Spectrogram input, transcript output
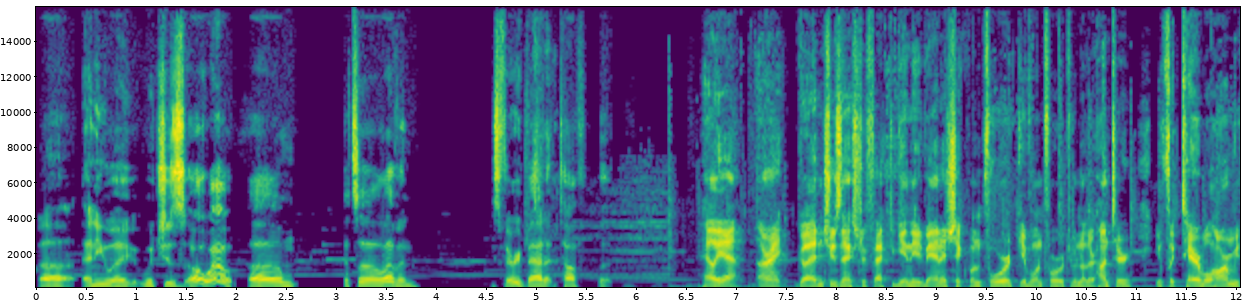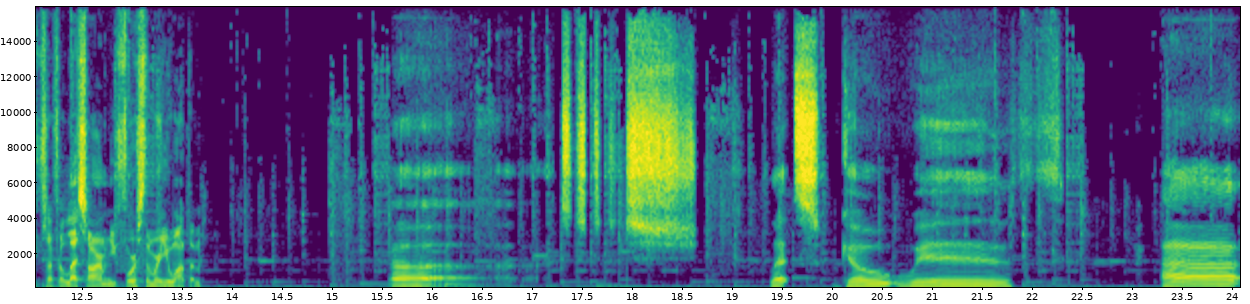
Uh, anyway, which is oh wow, um, that's a eleven. He's very bad at tough, but Hell yeah! All right, go ahead and choose an extra effect. You gain the advantage. Take one forward. Give one forward to another hunter. You inflict terrible harm. You suffer less harm. You force them where you want them. Uh, let's go with uh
